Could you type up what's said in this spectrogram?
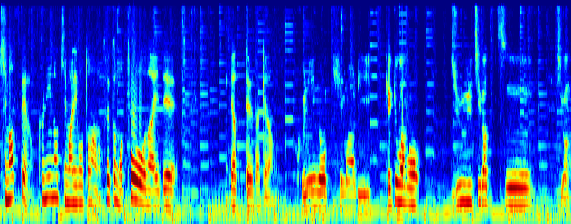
決まってんの？国の決まり事なの？それとも党内でやってるだけなの？国の決まり、結局あの、11月、違うな、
